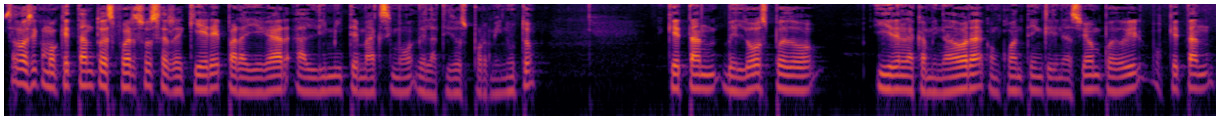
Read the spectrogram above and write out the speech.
es algo así como qué tanto esfuerzo se requiere para llegar al límite máximo de latidos por minuto, qué tan veloz puedo ir en la caminadora, con cuánta inclinación puedo ir o qué, tan,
